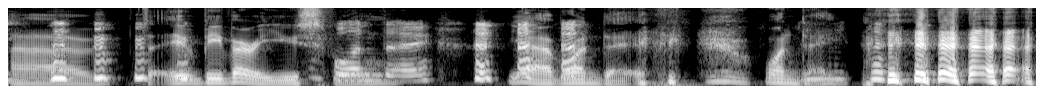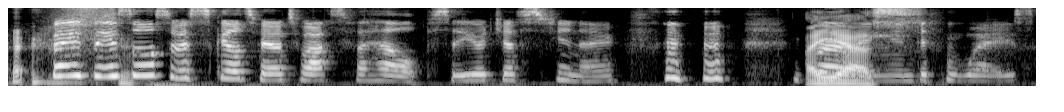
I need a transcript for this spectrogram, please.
Um, it would be very useful. One day. yeah, one day, one day. but it's, it's, also a skill to be able to ask for help. So you're just, you know, growing uh, yes. in different ways.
